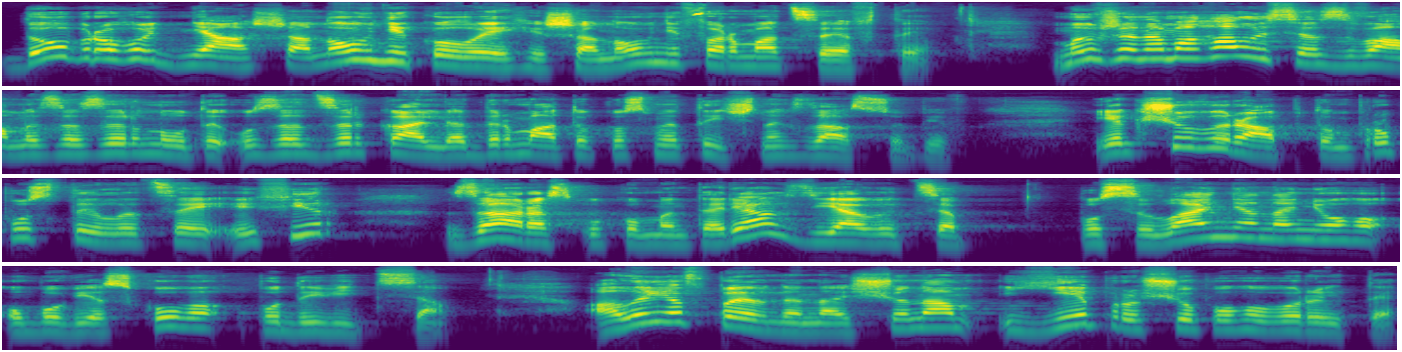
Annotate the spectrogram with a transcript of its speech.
Доброго дня, шановні колеги, шановні фармацевти. Ми вже намагалися з вами зазирнути у задзеркалля дерматокосметичних засобів. Якщо ви раптом пропустили цей ефір, зараз у коментарях з'явиться посилання на нього, обов'язково подивіться. Але я впевнена, що нам є про що поговорити,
